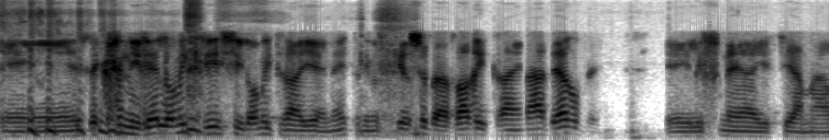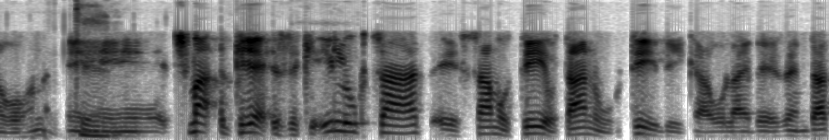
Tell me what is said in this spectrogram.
אה, זה כנראה לא מקרי שהיא לא מתראיינת. אני מזכיר שבעבר היא התראיינה די הרבה אה, לפני היציאה מהארון. כן. תשמע, תראה, זה כאילו קצת שם אותי, אותנו, אותי בעיקר אולי, באיזה עמדת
